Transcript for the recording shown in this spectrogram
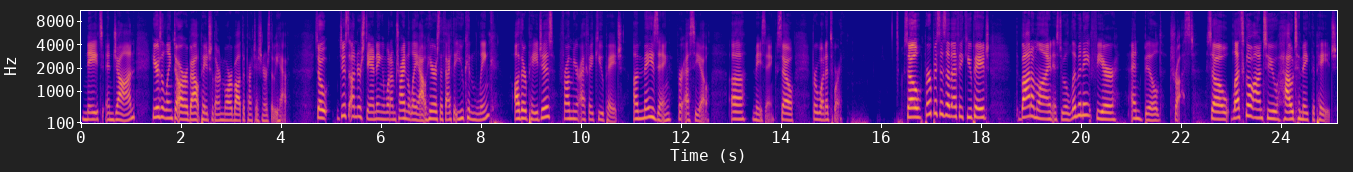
Nate, and John. Here's a link to our About page to learn more about the practitioners that we have. So, just understanding and what I'm trying to lay out here is the fact that you can link other pages from your FAQ page. Amazing for SEO. Amazing. So, for what it's worth. So, purposes of FAQ page, the bottom line is to eliminate fear and build trust. So let's go on to how to make the page.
